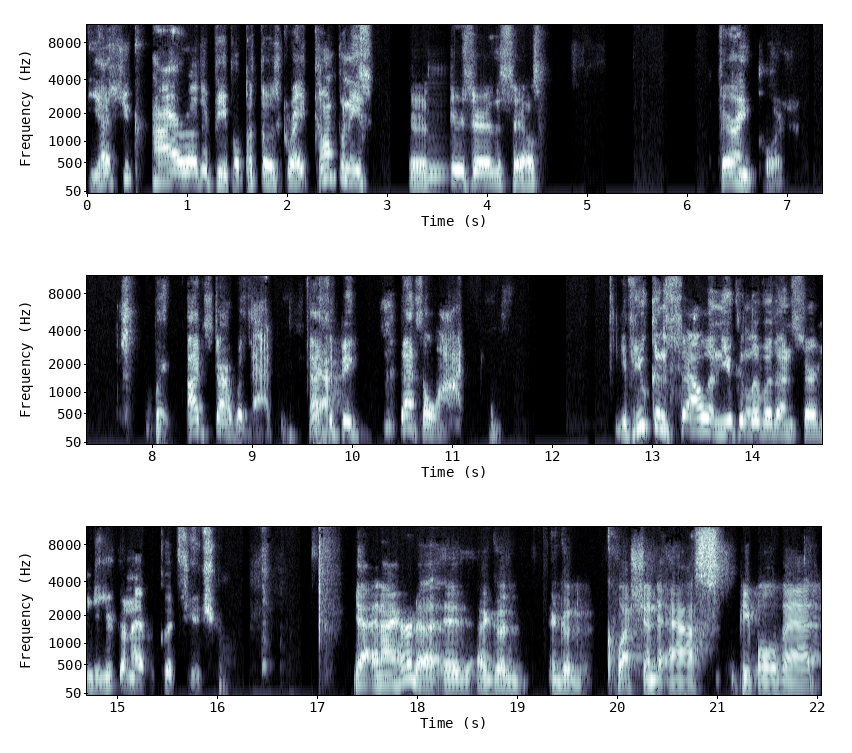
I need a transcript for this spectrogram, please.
Yes, you can hire other people, but those great companies, their leaders are the sales. Very important. Wait, I'd start with that. That's yeah. a big. That's a lot. If you can sell and you can live with uncertainty, you're going to have a good future. Yeah, and I heard a, a, good a good question to ask people that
